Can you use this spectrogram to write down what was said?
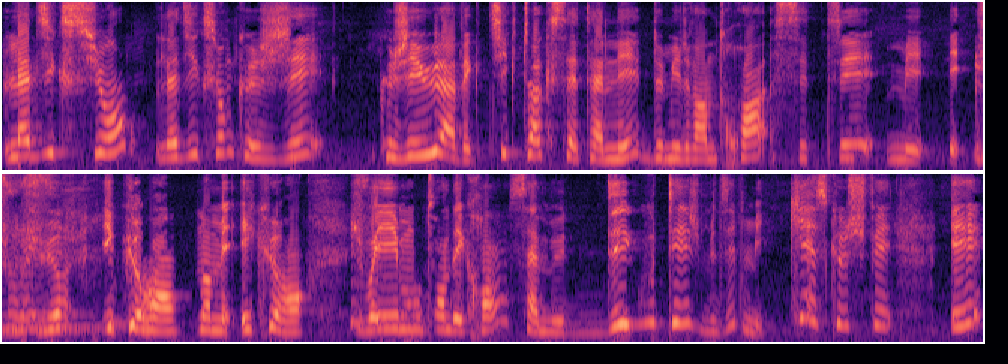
L'addiction, l'addiction que j'ai que j'ai eu avec TikTok cette année 2023, c'était mais je vous jure écœurant. Non mais écœurant. Je voyais mon temps d'écran, ça me dégoûtait. Je me disais mais qu'est-ce que je fais? Et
